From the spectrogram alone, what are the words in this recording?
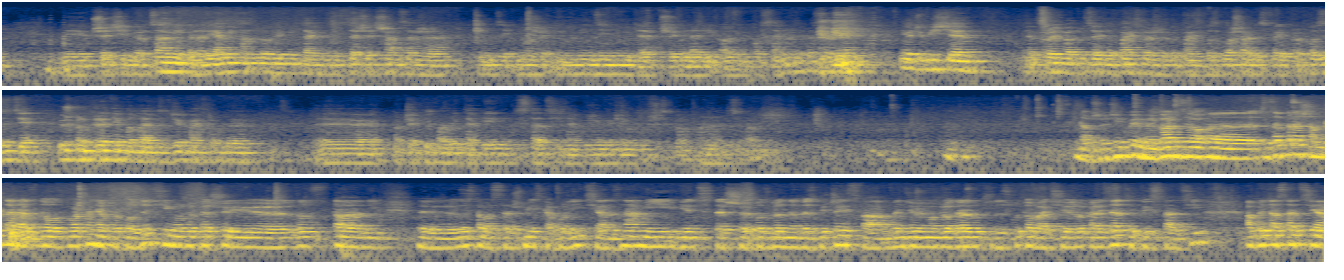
y, przedsiębiorcami, galeriami handlowymi, tak więc też jest szansa, że między, może między innymi też przy galerii Olim powstanie. I oczywiście e, prośba tutaj do Państwa, żeby Państwo zgłaszali swoje propozycje, już konkretnie podając, gdzie Państwo by e, oczekiwali takiej stacji, na później będziemy to wszystko analizowali. Dobrze, dziękujemy bardzo. E, Zapraszam teraz do zgłaszania propozycji. Może też e, zostali, e, została Straż Miejska Policja z nami, więc też pod względem bezpieczeństwa będziemy mogli od razu przedyskutować lokalizację tych stacji, aby ta stacja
